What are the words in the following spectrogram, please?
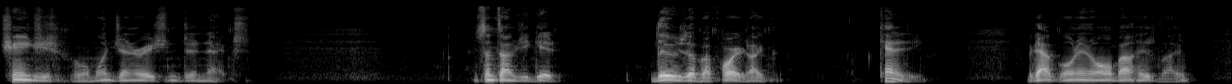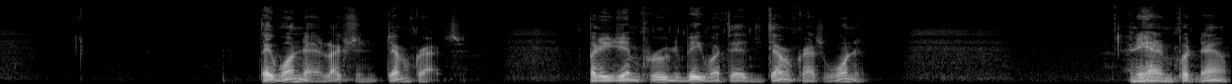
changes from one generation to the next. And sometimes you get those of a party like Kennedy, without going in all about his life. They won that election, Democrats. But he didn't prove to be what the Democrats wanted. And he had him put down.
